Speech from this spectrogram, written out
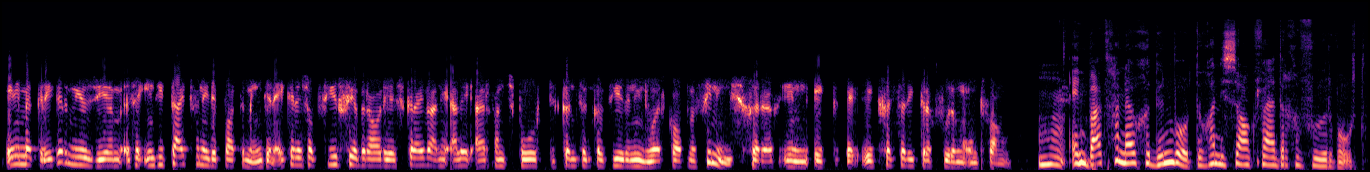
En die McGregor Museum is 'n entiteit van die departement en ek het op 4 Februarie geskryf aan die LER van Sport, Kuns en Kultuur in die Noord-Kaap me finies gerig en ek ek gister die terugvoering ontvang. Mm -hmm. En wat gaan nou gedoen word? Hoe gaan die saak verder gevoer word?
